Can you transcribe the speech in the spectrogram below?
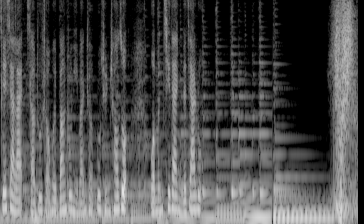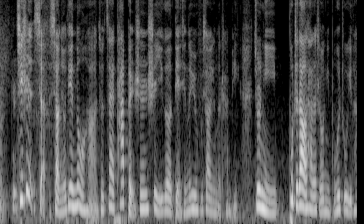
接下来，小助手会帮助你完成入群操作。我们期待你的加入。其实，小小牛电动哈，就在它本身是一个典型的孕妇效应的产品，就是你不知道它的时候，你不会注意它；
